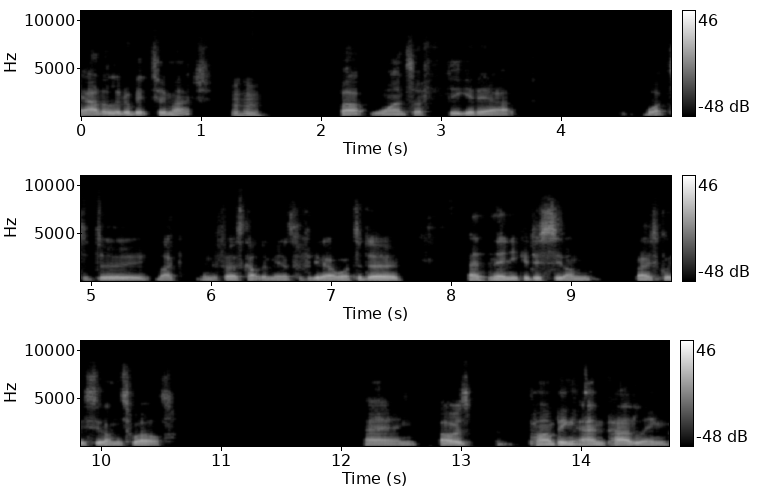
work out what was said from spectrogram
out a little bit too much. Mhm. But once I figured out what to do, like in the first couple of minutes, I figured out what to do, and then you could just sit on, basically sit on the swells. And I was pumping and paddling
